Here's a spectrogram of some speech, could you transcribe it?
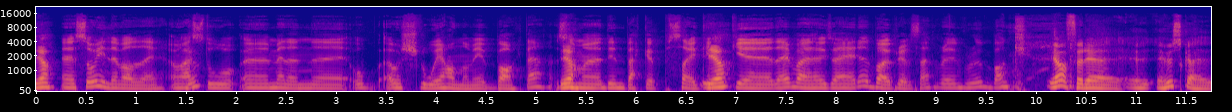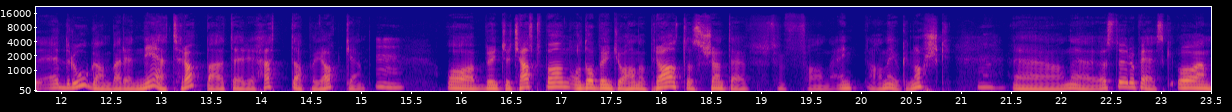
Ja, Eh, så ille var det der. Og jeg sto eh, med den eh, og, og slo i handa mi bak deg, som eh, din backup sidekick eh, der. Bare, så her er det bare å prøve seg, for det får du bank. ja for jeg, jeg, husker jeg, jeg dro han bare ned trappa etter hetta på jakken. Mm. og begynte å kjefte på han, og da begynte jo han å prate, og så skjønte jeg faen, han er jo ikke norsk. Eh, han er østeuropeisk. Og,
